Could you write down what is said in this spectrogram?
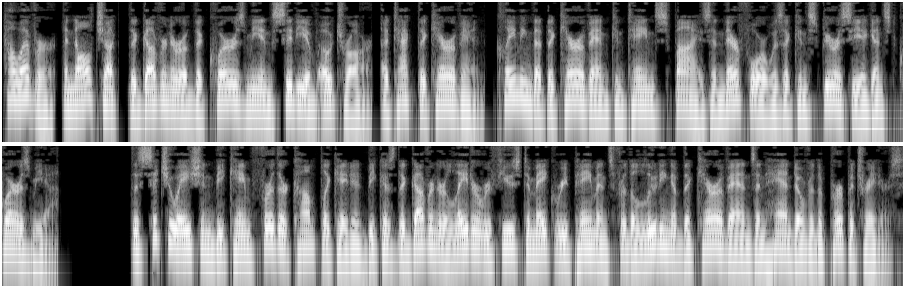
However, Inalchuk, the governor of the Khwarezmian city of Otrar, attacked the caravan, claiming that the caravan contained spies and therefore was a conspiracy against Khwarezmia. The situation became further complicated because the governor later refused to make repayments for the looting of the caravans and hand over the perpetrators.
